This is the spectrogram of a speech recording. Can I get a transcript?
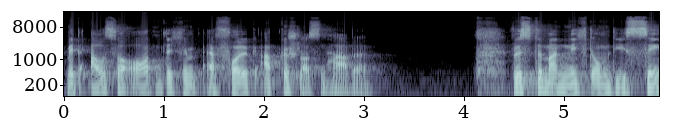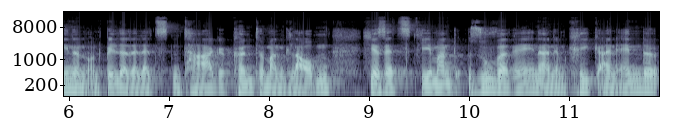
mit außerordentlichem Erfolg abgeschlossen habe. Wüsste man nicht um die Szenen und Bilder der letzten Tage, könnte man glauben, hier setzt jemand souverän einem Krieg ein Ende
